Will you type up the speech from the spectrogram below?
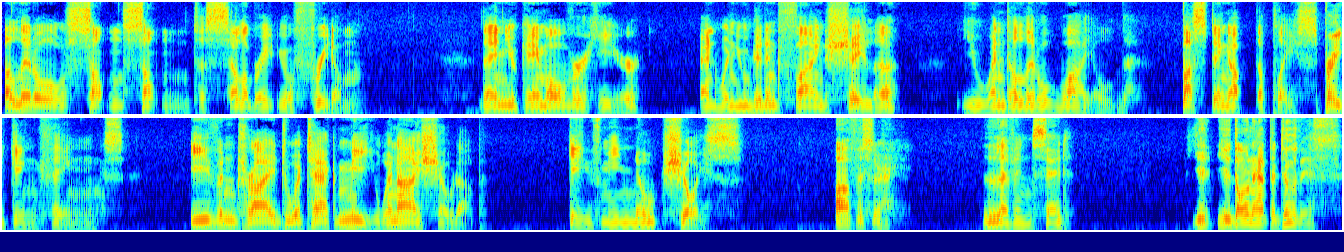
A little something something to celebrate your freedom. Then you came over here, and when you didn't find Shayla, you went a little wild, busting up the place, breaking things. Even tried to attack me when I showed up. Gave me no choice. Officer, Levin said, you, you don't have to do this.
